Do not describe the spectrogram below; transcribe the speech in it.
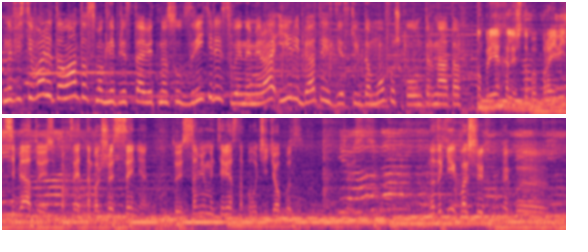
На фестивале талантов смогли представить на суд зрителей свои номера и ребята из детских домов и школ-интернатов. Мы приехали, чтобы проявить себя, то есть показать на большой сцене. То есть самим интересно получить опыт. Есть на таких больших как бы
